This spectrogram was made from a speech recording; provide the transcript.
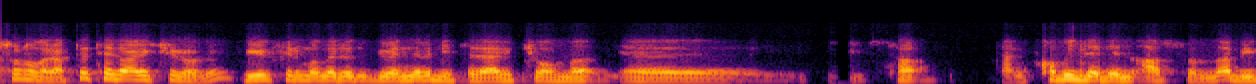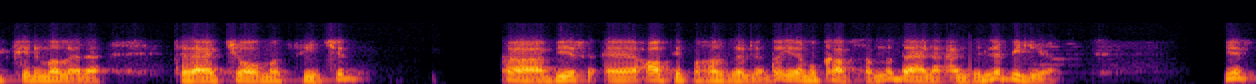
Son olarak da tedarikçi rolü. Büyük firmaların güvenilir bir tedarikçi olma e, yani COBİ'lerin aslında büyük firmalara tedarikçi olması için bir e, altyapı hazırladı. Yine bu kapsamda değerlendirilebiliyor. Bir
